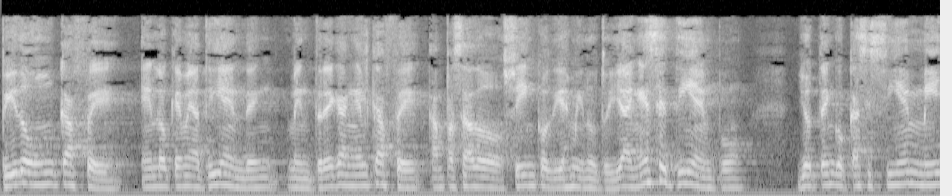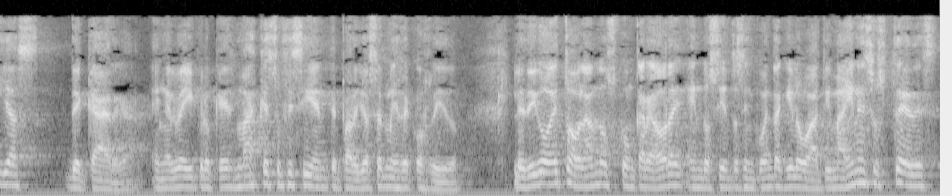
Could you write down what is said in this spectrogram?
pido un café, en lo que me atienden, me entregan el café, han pasado 5 o 10 minutos. Ya en ese tiempo yo tengo casi 100 millas de carga en el vehículo, que es más que suficiente para yo hacer mi recorrido. Les digo esto hablando con cargadores en 250 kilovatios. Imagínense ustedes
